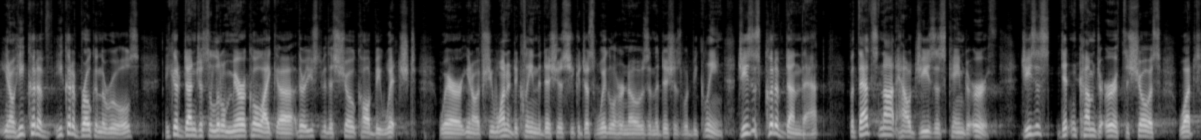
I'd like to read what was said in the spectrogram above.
you know, he could have, he could have broken the rules. He could have done just a little miracle, like uh, there used to be this show called Bewitched, where, you know, if she wanted to clean the dishes, she could just wiggle her nose and the dishes would be clean. Jesus could have done that, but that's not how Jesus came to earth. Jesus didn't come to earth to show us what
